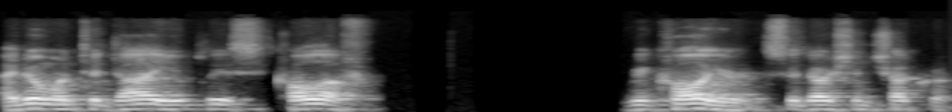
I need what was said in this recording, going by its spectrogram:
I don't want to die. You please call off, recall your Sudarshan Chakra.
